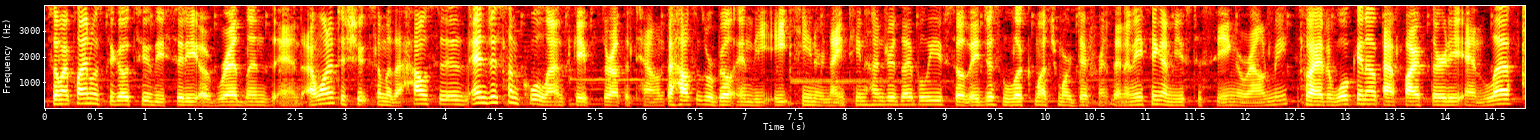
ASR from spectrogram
So my plan was to go to the city of Redlands and I wanted to shoot some of the houses and just some cool landscapes throughout the town. The houses were built in the 18 or 1900s, I believe, so they just look much more different than anything I'm used to seeing around me. So I had woken up at 5.30 and left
